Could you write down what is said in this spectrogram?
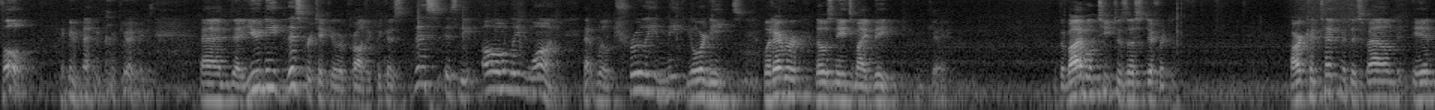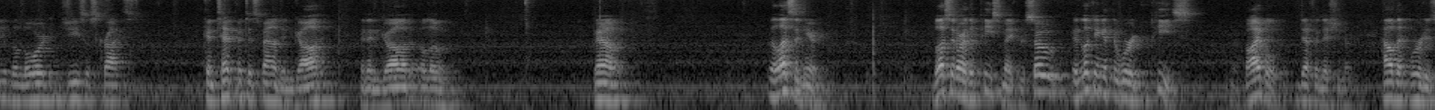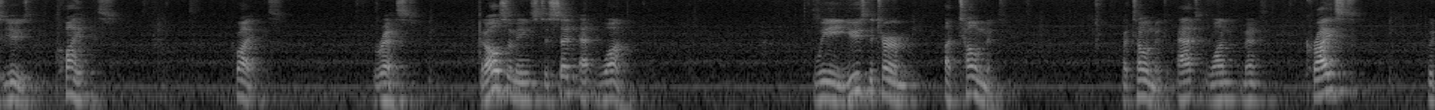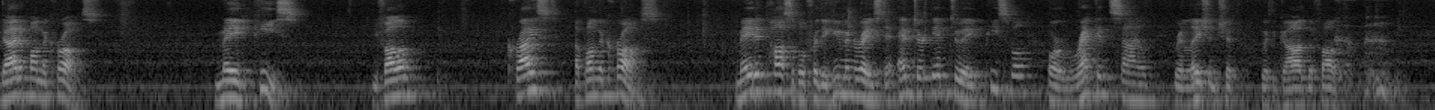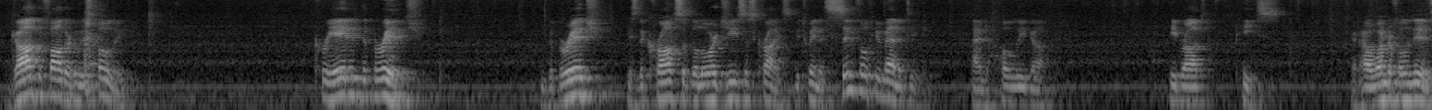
full. Amen. and uh, you need this particular product because this is the only one that will truly meet your needs, whatever those needs might be. Okay? The Bible teaches us differently. Our contentment is found in the Lord Jesus Christ. Contentment is found in God and in God alone. Now, the lesson here blessed are the peacemakers. So, in looking at the word peace, the Bible definition of how that word is used, quietness, quietness, rest. It also means to set at one. We use the term atonement atonement. At one meant Christ, who died upon the cross, made peace. You follow? Christ upon the cross made it possible for the human race to enter into a peaceful or reconciled relationship with God the Father. God the Father, who is holy, created the bridge the bridge is the cross of the Lord Jesus Christ between a sinful humanity and holy God. He brought peace. And how wonderful it is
